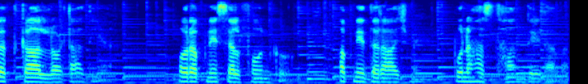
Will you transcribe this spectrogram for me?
तत्काल लौटा दिया और अपने सेलफोन को अपने दराज में पुनः स्थान दे डाला।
